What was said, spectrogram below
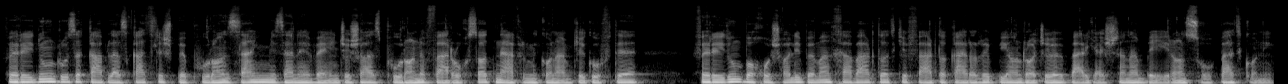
فریدون روز قبل از قتلش به پوران زنگ می‌زنه و اینجاشو از پوران فرخزاد نقل می‌کنم که گفته فریدون با خوشحالی به من خبر داد که فردا قرار بیان راجع به برگشتنم به ایران صحبت کنیم.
